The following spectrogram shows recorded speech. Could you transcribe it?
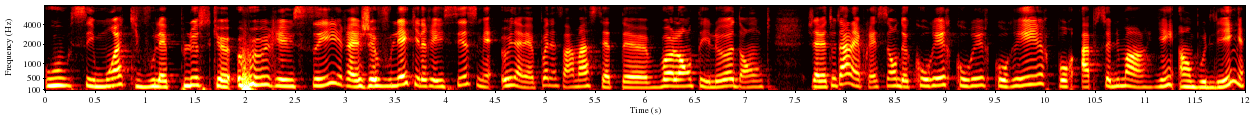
où c'est moi qui voulais plus que eux réussir. Je voulais qu'ils réussissent, mais eux n'avaient pas nécessairement cette euh, volonté-là. Donc, j'avais tout le temps l'impression de courir, courir, courir pour absolument rien en bout de ligne.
